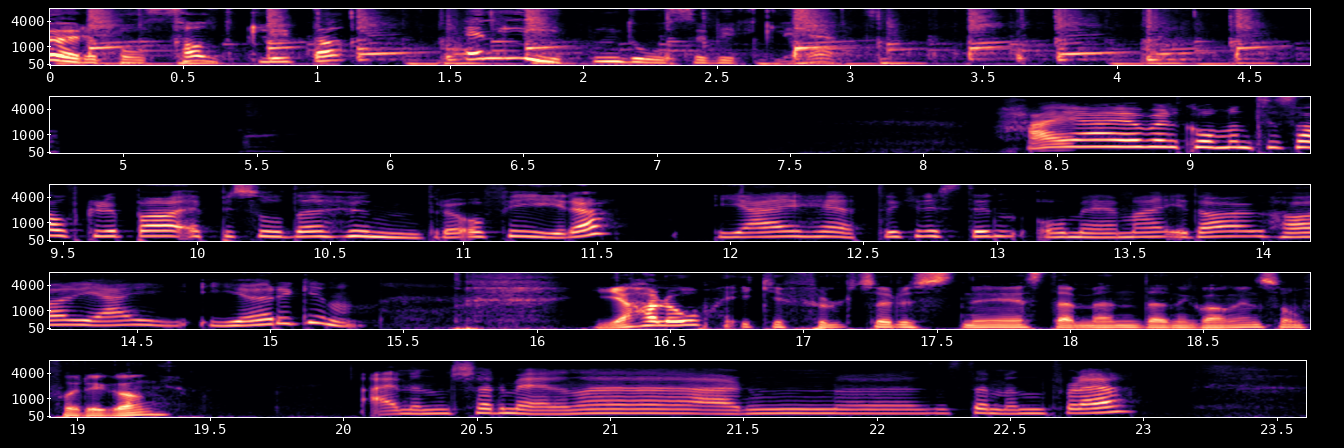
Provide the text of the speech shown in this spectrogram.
Hører på Saltklypa, en liten dose virkelighet. Hei, hei, og velkommen til Saltklypa episode 104. Jeg heter Kristin, og med meg i dag har jeg Jørgen. Ja, hallo. Ikke fullt så rusten i stemmen denne gangen som forrige gang. Nei, men sjarmerende er den øh, stemmen for det.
